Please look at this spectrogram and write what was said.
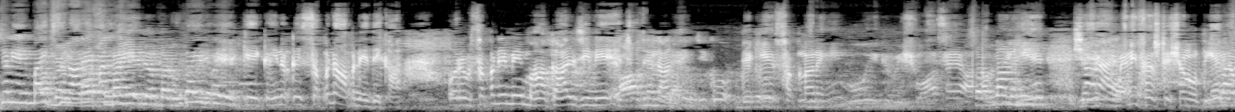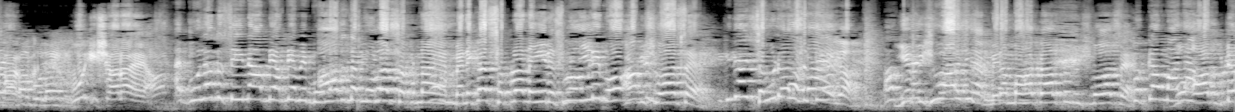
चलिए माइक सुना रहे हैं कि कहीं ना कहीं सपना आपने देखा और सपने में महाकाल जी ने लाल सिंह जी को देखिए सपना नहीं वो एक विश्वास है। सपना नहीं मैनिफेस्टेशन होती है जब वो इशारा है। बोला तो सही ना आपने आपने हमें बोला तो तब बोला सपना है। मैंने कहा सपना नहीं रश्मि विश्वास है। ये विश्वास है। मेरा महाकाल पे विश्वास है। पक्का माना आपने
